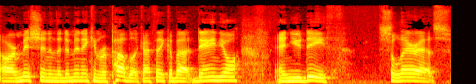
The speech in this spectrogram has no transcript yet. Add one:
our mission in the Dominican Republic. I think about Daniel and Judith Solares.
